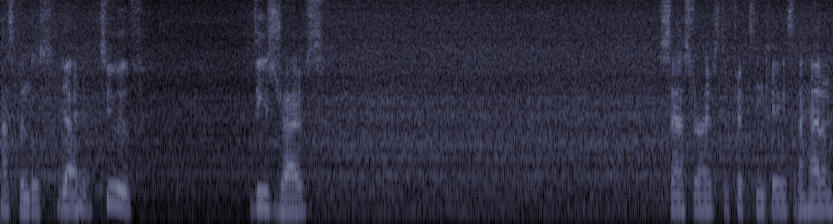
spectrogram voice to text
not spindles. Yeah, I had two of these drives. SAS drives, they're 15Ks. I had them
